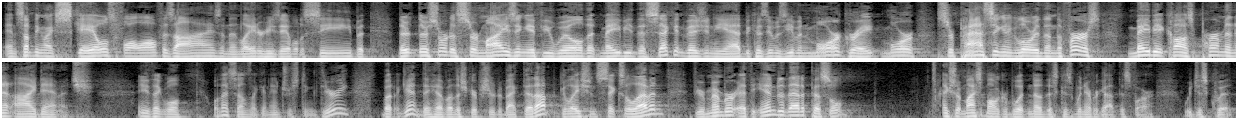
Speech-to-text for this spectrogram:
and something like scales fall off his eyes, and then later he's able to see. But they're, they're sort of surmising, if you will, that maybe the second vision he had, because it was even more great, more surpassing in glory than the first, maybe it caused permanent eye damage. And you think, well, well, that sounds like an interesting theory, but again, they have other scripture to back that up. Galatians 6:11. If you remember at the end of that epistle, actually my small group wouldn't know this because we never got this far. We just quit.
